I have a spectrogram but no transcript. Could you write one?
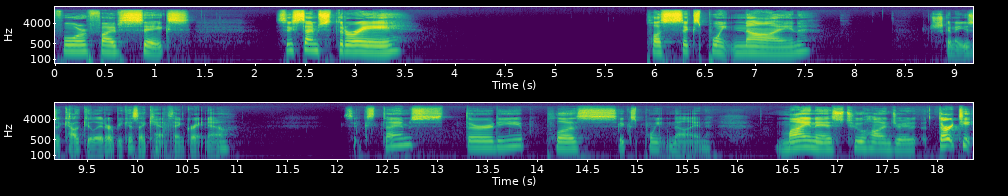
four, five, six. Six times three plus 6.9. I'm just going to use a calculator because I can't think right now. 6 times 30 plus 6.9 minus 200. 13.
